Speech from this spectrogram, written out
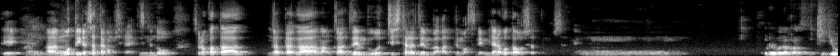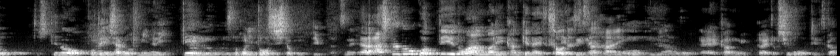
て、はい。あもっといらっしゃったかもしれないんですけど、その方々がなんか全部ウォッチしたら全部上がってますね、みたいなことはおっしゃってましたね。これはだから企業としてのポテンシャルを見抜いて、うんそこに投資しとくっていう感じですね。だから明日どうこうっていうのはあんまり関係ないですよね。そうですねはいなるほど。えー考えとか手法っていうんですか。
